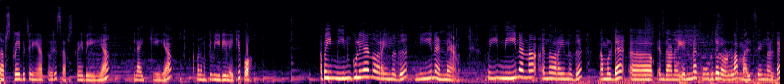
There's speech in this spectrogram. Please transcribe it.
സബ്സ്ക്രൈബ് ചെയ്യാത്തവർ സബ്സ്ക്രൈബ് ചെയ്യുക ലൈക്ക് ചെയ്യുക. അപ്പോൾ നമുക്ക് വീഡിയോയിലേക്ക് പോവാം. അപ്പോൾ ഈ മീൻ ഗുളിക എന്ന് പറയുന്നത് മീൻ എണ്ണയാണ് അപ്പോൾ ഈ മീനെണ്ണ എന്ന് പറയുന്നത് നമ്മളുടെ എന്താണ് എണ്ണ കൂടുതലുള്ള മത്സ്യങ്ങളുടെ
